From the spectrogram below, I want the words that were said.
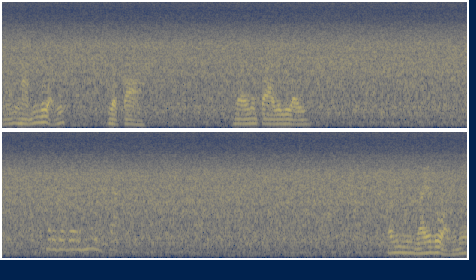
หอมหอมมันลวกอยู่ลวกปลาไหลน้ำปลาเรื่อย ไม่ได้เดินนี่จ้ะๆถ้ามันไหลรั่วอย่างนี้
